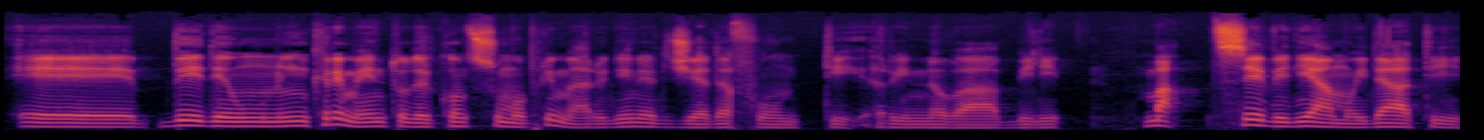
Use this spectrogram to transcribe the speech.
eh, vede un incremento del consumo primario di energia da fonti rinnovabili. Ma se vediamo i dati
